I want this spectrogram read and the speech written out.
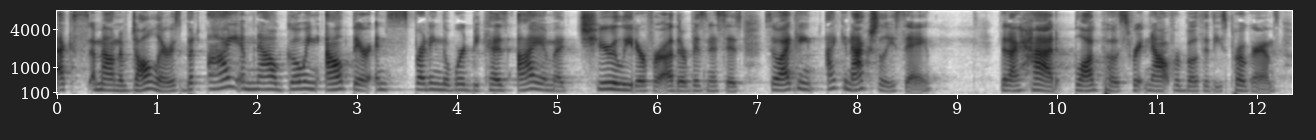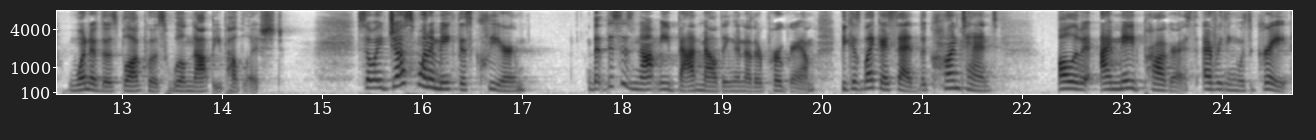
X amount of dollars, but I am now going out there and spreading the word because I am a cheerleader for other businesses. So I can I can actually say that I had blog posts written out for both of these programs. One of those blog posts will not be published. So I just want to make this clear that this is not me bad mouthing another program because like I said, the content all of it, I made progress. Everything was great.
